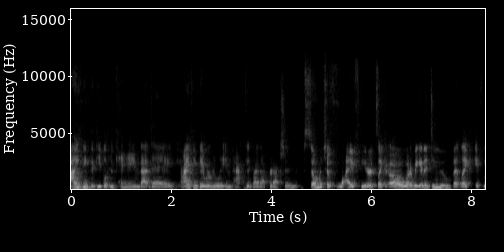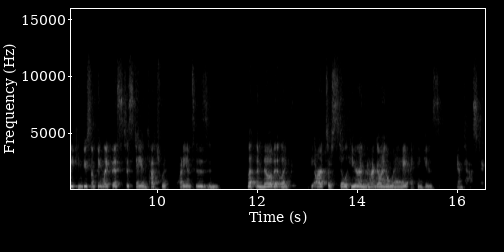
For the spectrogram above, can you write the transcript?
I think the people who came that day, I think they were really impacted by that production. So much of live theater, it's like, oh, what are we going to do? But like, if we can do something like this to stay in touch with audiences and let them know that like the arts are still here and they're not going away, I think is fantastic.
